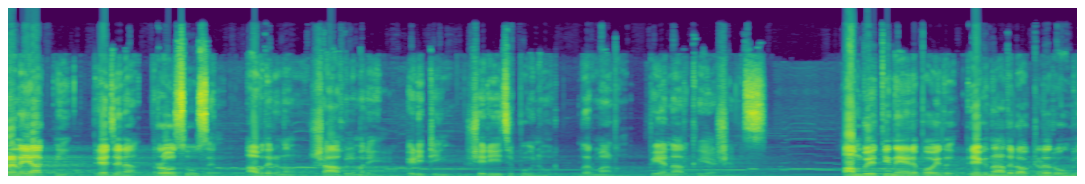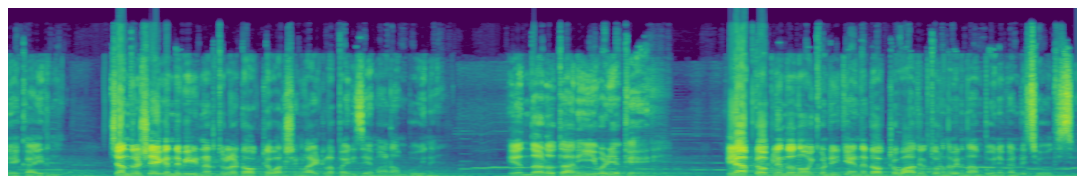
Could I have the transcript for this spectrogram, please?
പ്രണയാഗ്നി രചന റോസൂസൻ അവതരണം ഷാഹുൽ മലയിൽ. എഡിറ്റിംഗ് ഷെരീജ് പൂനൂർ. നിർമ്മാണം പി എൻ ആർ ക്രിയേഷൻസ്. അമ്പു എത്തി നേരെ പോയത് രഘുനാഥ് ഡോക്ടറുടെ റൂമിലേക്കായിരുന്നു. ചന്ദ്രശേഖരന്റെ വീടിനടുത്തുള്ള ഡോക്ടർ വർഷങ്ങളായിട്ടുള്ള പരിചയമാണ് അമ്പുവിന്. എന്താണോ താൻ ഈ വഴിയൊക്കെ? ലാപ്ടോപ്പിൽ എന്തോ നോക്കിക്കൊണ്ടിരിക്കുകയെന്ന് ഡോക്ടർ വാതിൽ തുറന്നു വരുന്ന അമ്പുവിനെ കണ്ട് ചോദിച്ചു.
